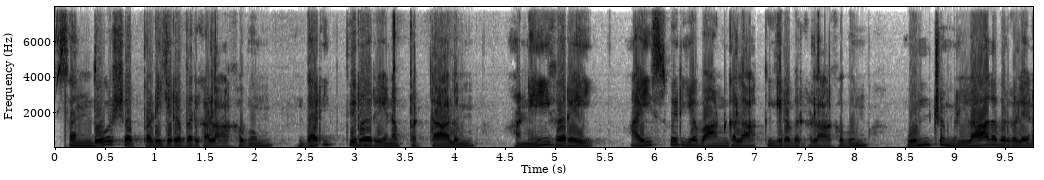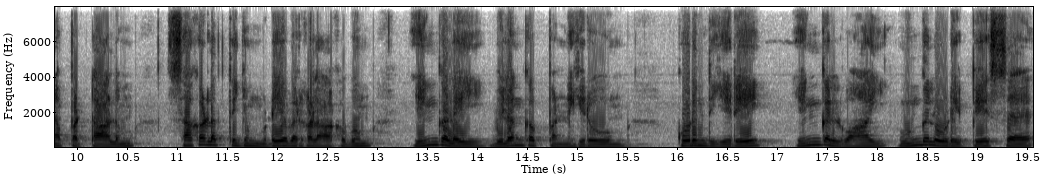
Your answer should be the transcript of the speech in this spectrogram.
சந்தோஷப்படுகிறவர்களாகவும் தரித்திரர் எனப்பட்டாலும் அநேகரை ஐஸ்வர்யவான்களாக்குகிறவர்களாகவும் ஒன்றுமில்லாதவர்கள் எனப்பட்டாலும் சகலத்தையும் உடையவர்களாகவும் எங்களை விளங்க பண்ணுகிறோம். குருந்தியரே எங்கள் வாய் உங்களோட பேச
